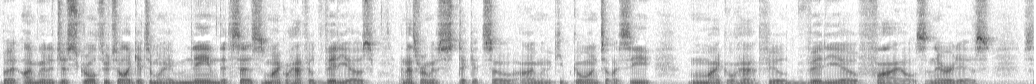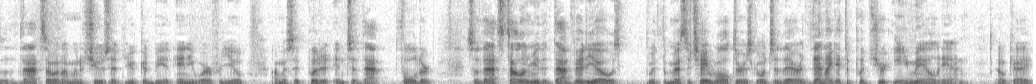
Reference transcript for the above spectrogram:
But I'm going to just scroll through till I get to my name that says Michael Hatfield videos and that's where I'm going to stick it. So I'm going to keep going till I see Michael Hatfield video files and there it is. So that's what I'm going to choose it. You could be it anywhere for you. I'm going to say put it into that folder. So that's telling me that that video is with the message, hey Walter, is going to there. Then I get to put your email in, okay?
